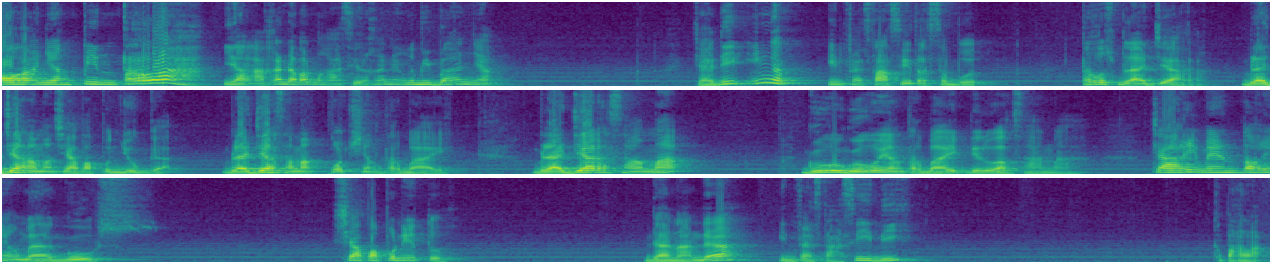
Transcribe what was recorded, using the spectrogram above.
orang yang pinter lah yang akan dapat menghasilkan yang lebih banyak. Jadi ingat investasi tersebut. Terus belajar. Belajar sama siapa pun juga. Belajar sama coach yang terbaik. Belajar sama guru-guru yang terbaik di luar sana. Cari mentor yang bagus. Siapa pun itu. Dan Anda investasi di kepala.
